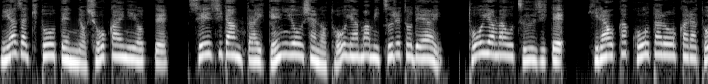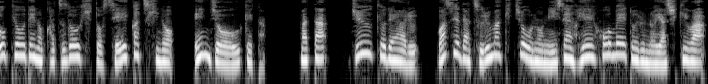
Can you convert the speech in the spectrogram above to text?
宮崎東店の紹介によって、政治団体現用者の遠山光と出会い、遠山を通じて、平岡幸太郎から東京での活動費と生活費の援助を受けた。また、住居である、早稲田鶴巻町の2000平方メートルの屋敷は、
